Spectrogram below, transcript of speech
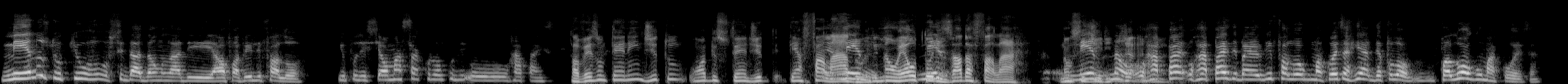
Menos do que o cidadão lá de Alphaville falou. E o policial massacrou o rapaz. Talvez não tenha nem dito um absurdo, tenha, dito, tenha falado. Menos, ele não é autorizado menos. a falar. Não se dirige Não, o rapaz, o rapaz de Barueri falou alguma coisa, falou, falou alguma coisa.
